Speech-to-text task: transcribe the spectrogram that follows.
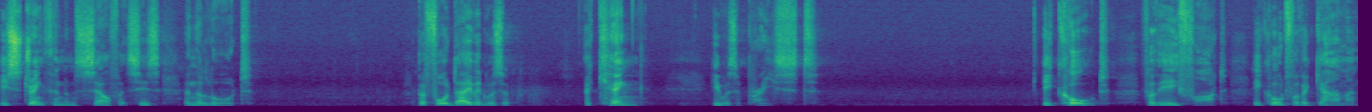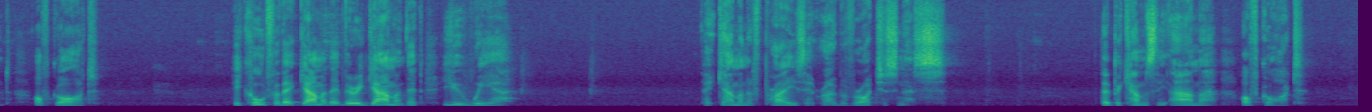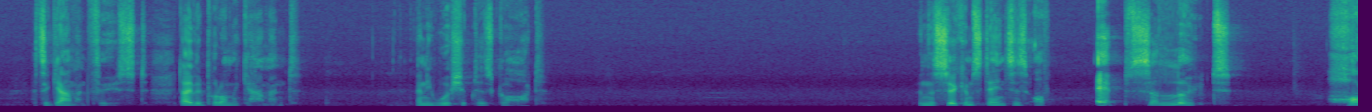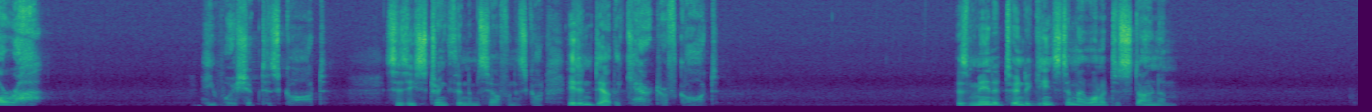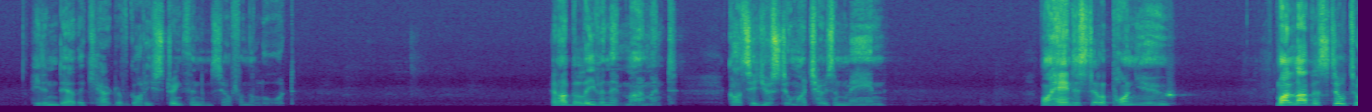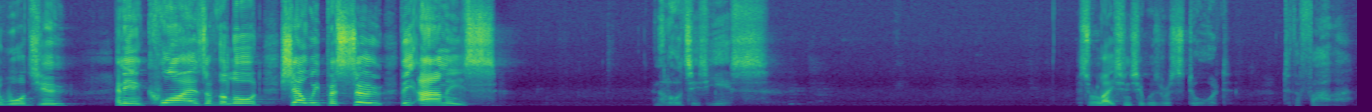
He strengthened himself, it says, in the Lord. Before David was a, a king, he was a priest. He called for the ephod He called for the garment of God. He called for that garment, that very garment that you wear. That garment of praise, that robe of righteousness that becomes the armor of God. It's a garment first. David put on the garment and he worshipped his God. In the circumstances of absolute horror, he worshipped his God. It says he strengthened himself in his God. He didn't doubt the character of God. His men had turned against him, they wanted to stone him. He didn't doubt the character of God, he strengthened himself in the Lord. And I believe in that moment, God said, You're still my chosen man. My hand is still upon you. My love is still towards you. And he inquires of the Lord, Shall we pursue the armies? And the Lord says, Yes. His relationship was restored to the Father.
